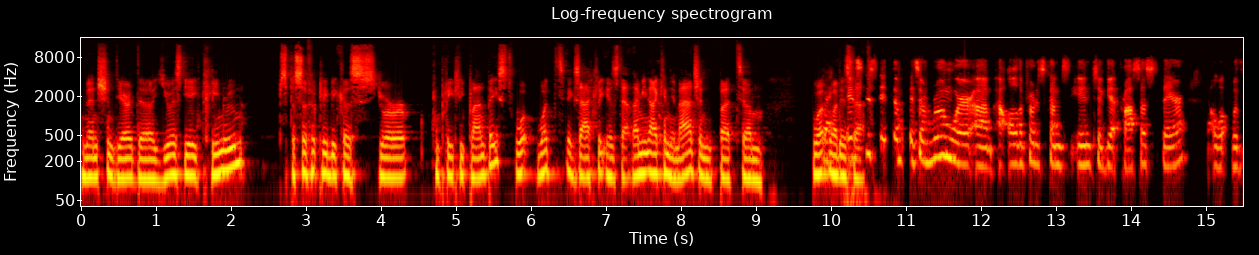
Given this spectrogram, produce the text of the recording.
mentioned there, the USDA clean room, specifically because you're completely plant based. What what exactly is that? I mean, I can imagine, but um, what right. what is it's that? Just, it's, a, it's a room where um, all the produce comes in to get processed there, uh, with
